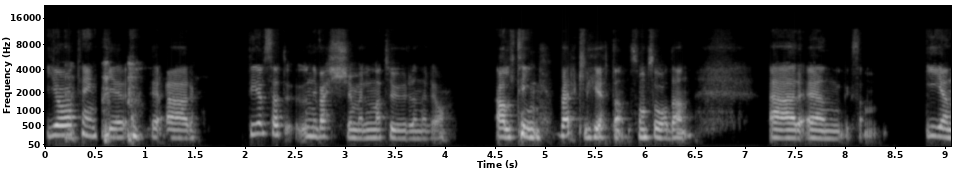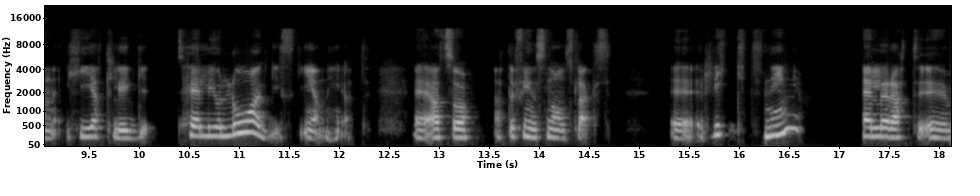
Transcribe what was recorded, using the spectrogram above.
jag tänker att det är dels att universum eller naturen eller ja, allting, verkligheten som sådan, är en liksom, enhetlig teleologisk enhet. Eh, alltså att det finns någon slags eh, riktning eller att eh,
